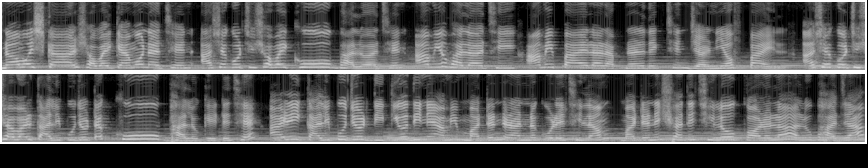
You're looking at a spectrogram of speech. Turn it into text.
নমস্কার, সবাই কেমন আছেন? আশা করছি সবাই খুব ভালো আছেন। আমিও ভালো আছি। আমি পায়েল আর আপনারা দেখছেন জার্নি অফ পায়েল আশা করছি সবার কালী পুজোটা খুব ভালো কেটেছে। আর এই কালী পুজোর দ্বিতীয় দিনে আমি মাটন রান্না করেছিলাম। মাটনের সাথে ছিল করলা, আলু ভাজা,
